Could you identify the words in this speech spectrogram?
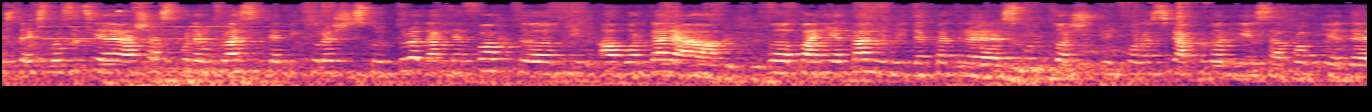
Este o expoziție, așa spunem, clasic de pictură și sculptură, dar de fapt prin abordarea parietalului de către sculptor și prin folosirea culorii ei se apropie de,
